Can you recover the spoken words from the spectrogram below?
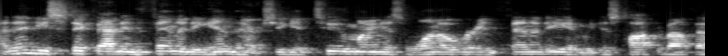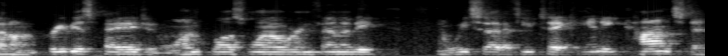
and then you stick that infinity in there. So you get 2 minus 1 over infinity. And we just talked about that on the previous page. And 1 plus 1 over infinity. And we said if you take any constant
